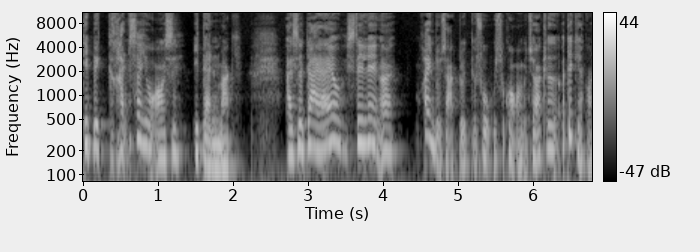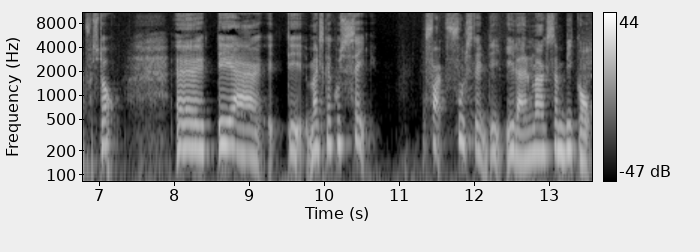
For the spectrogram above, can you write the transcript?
Det begrænser jo også i Danmark. Altså, der er jo stillinger, rent udsagt, du ikke kan få, hvis du kommer med tørklæde, og det kan jeg godt forstå. Øh, det er, det, man skal kunne se folk fuldstændig i Danmark, som vi går.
